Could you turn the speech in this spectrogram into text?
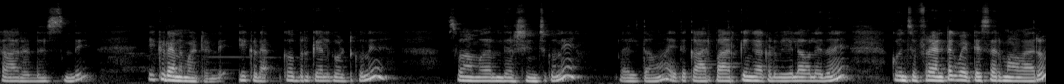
కారు అడ్డొస్తుంది ఇక్కడ అనమాట అండి. ఇక్కడ కొబ్బరికాయలు కొట్టుకుని స్వామివారిని దర్శించుకుని వెళ్తాము. అయితే కార్ పార్కింగ్ అక్కడ వీలవ్వలేదని కొంచెం ఫ్రంట్కి పెట్టేశారు మా వారు.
